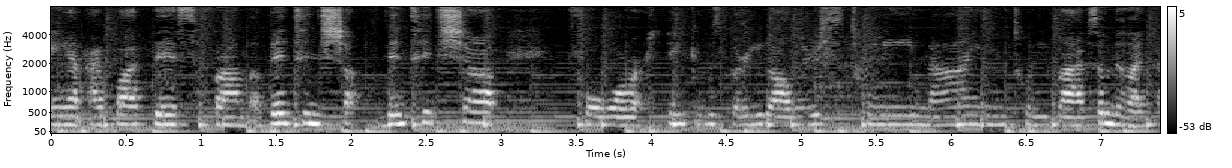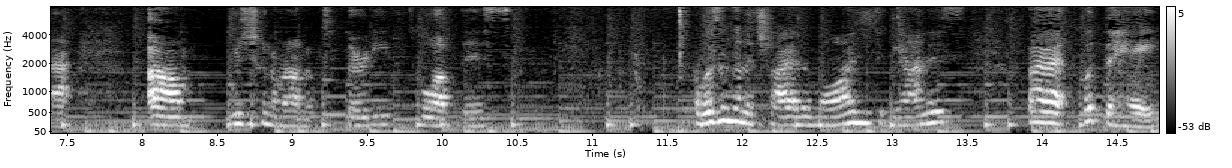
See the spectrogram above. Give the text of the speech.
and I bought this from a vintage shop, vintage shop for I think it was $30 29 25 something like that. Um, we're just gonna round up to 30 love this. I wasn't gonna try them on to be honest but what the hey?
